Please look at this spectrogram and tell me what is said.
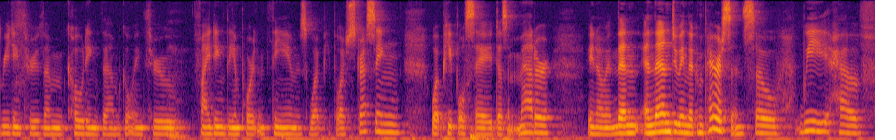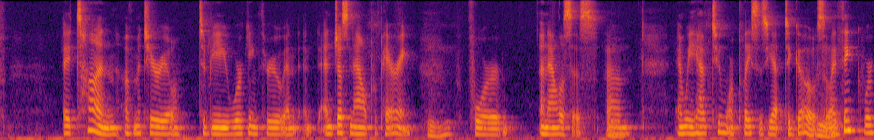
reading through them, coding them, going through Mm. finding the important themes, what people are stressing, what people say doesn't matter. you know, and then and then doing the comparisons. So we have a ton of material to be working through and and, and just now preparing Mm-hmm. for analysis. Um, and we have two more places yet to go. So I Mhm. think we're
